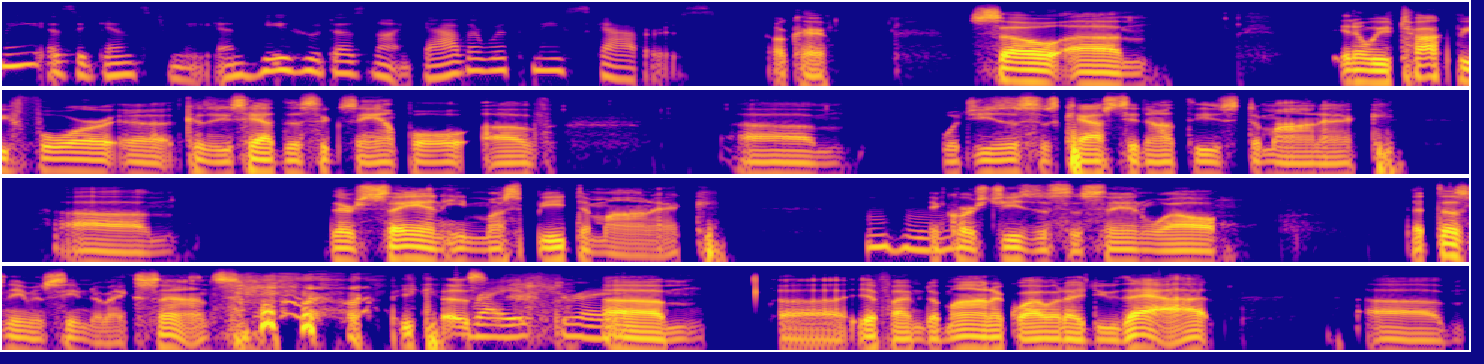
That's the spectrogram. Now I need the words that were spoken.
me is against me, and he who does not gather with me scatters. Okay. So, um, you know, we've talked before because uh, he's had this example of um, well, Jesus is casting out these demonic. Um, they're saying he must be demonic. Mm-hmm. Of course, Jesus is saying, well, that doesn't even seem to make sense because right, right. Um, uh, if I'm demonic, why would I do that? Um,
